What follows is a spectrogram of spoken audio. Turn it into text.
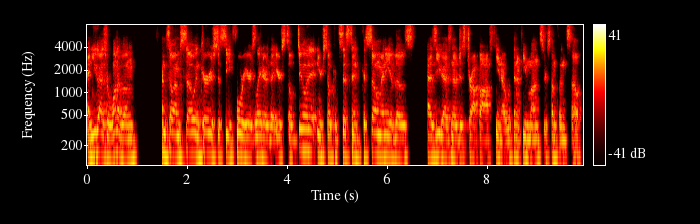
and you guys were one of them. And so I'm so encouraged to see four years later that you're still doing it and you're still consistent because so many of those, as you guys know, just drop off, you know, within a few months or something. So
